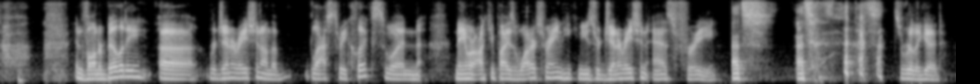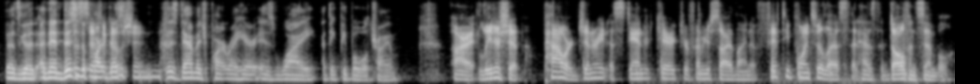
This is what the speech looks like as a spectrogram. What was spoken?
Invulnerability. Uh, regeneration on the last three clicks. When Namor occupies water terrain, he can use regeneration as free. That's that's that's, it's really good. that's good. And then this is the part. This, Ocean. this damage part right here is why I think people will try him. All right, leadership. Power. Generate a standard character from your sideline of 50 points or less that has the dolphin symbol.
